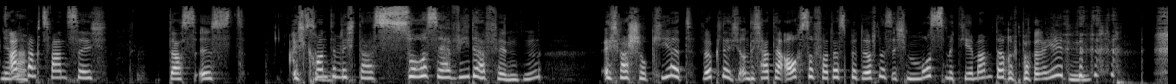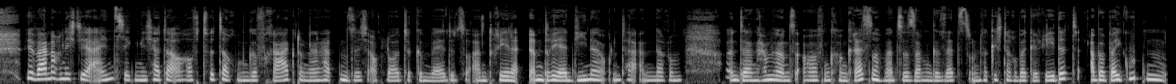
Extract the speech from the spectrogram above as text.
ja. Anfang 20, das ist ich konnte mich da so sehr wiederfinden. Ich war schockiert, wirklich. Und ich hatte auch sofort das Bedürfnis, ich muss mit jemandem darüber reden. Wir waren noch nicht die Einzigen. Ich hatte auch auf Twitter rumgefragt und dann hatten sich auch Leute gemeldet, so Andrea, Andrea Diener unter anderem. Und dann haben wir uns auch auf dem Kongress nochmal zusammengesetzt und wirklich darüber geredet. Aber bei guten,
